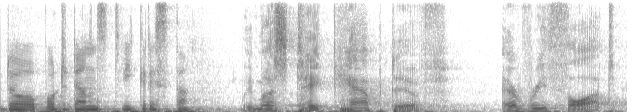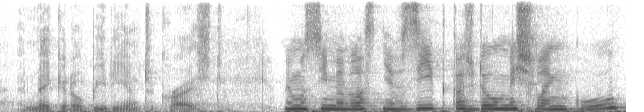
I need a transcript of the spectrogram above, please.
do poddanství Krista. We must take captive every thought and make it obedient to Christ. My musíme vlastně vzít každou myšlenku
